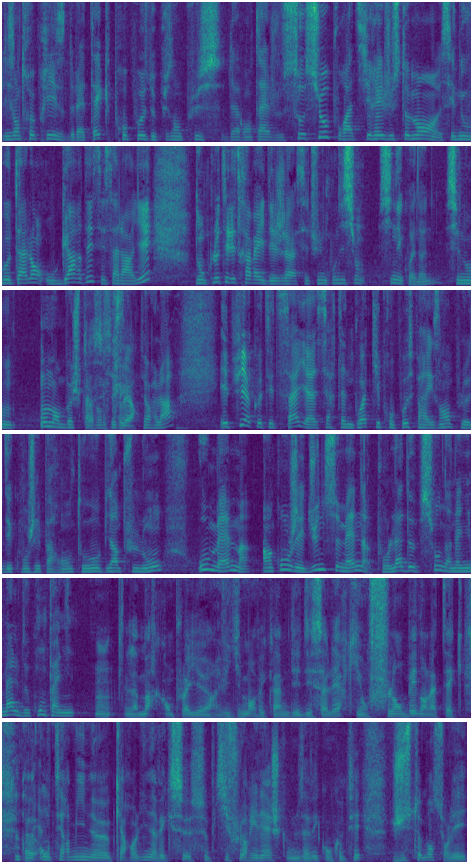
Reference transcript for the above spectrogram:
les entreprises de la tech proposent de plus en plus d'avantages sociaux pour attirer justement ces nouveaux talents ou garder ces salariés. Donc le télétravail déjà, c'est une condition sine qua non. Sinon, on n'embauche pas dans ce secteur-là. Et puis à côté de ça, il y a certaines boîtes qui proposent par exemple des congés parentaux bien plus longs ou même un congé d'une semaine pour l'adoption d'un animal de compagnie. Hum, la marque employeur, évidemment, avec quand même des, salaires qui ont flambé dans la tech. Euh, on termine, euh, Caroline, avec ce, petit florilège que vous nous avez concocté justement sur les,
